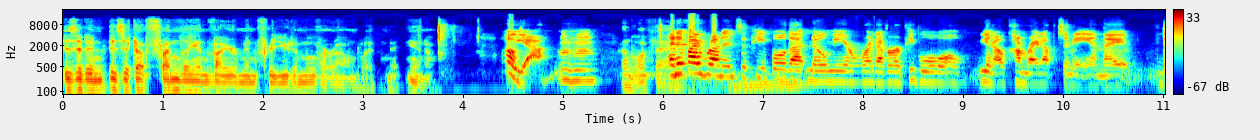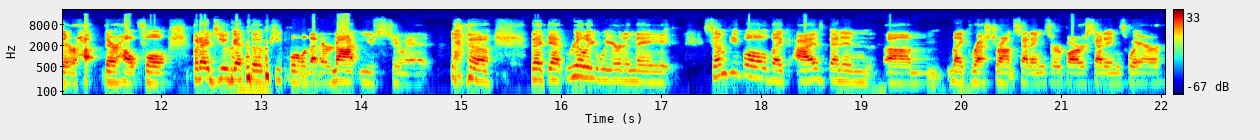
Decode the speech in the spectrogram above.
is it an, is it a friendly environment for you to move around with? You know, oh yeah. Mm-hmm. I love that. And if I run into people that know me or whatever, people will, you know, come right up to me and they they're they're helpful. But I do get the people that are not used to it that get really weird and they some people like I've been in um like restaurant settings or bar settings where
